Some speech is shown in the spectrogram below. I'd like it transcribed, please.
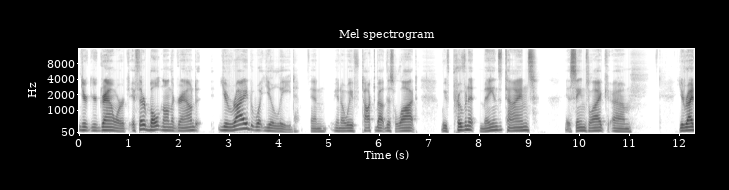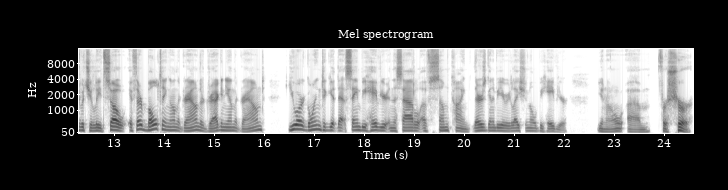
your your groundwork. If they're bolting on the ground, you ride what you lead, and you know we've talked about this a lot. We've proven it millions of times. It seems like um, you ride what you lead. So if they're bolting on the ground, they're dragging you on the ground, you are going to get that same behavior in the saddle of some kind. There's going to be a relational behavior, you know, um, for sure.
